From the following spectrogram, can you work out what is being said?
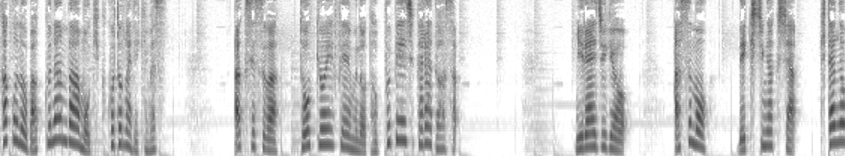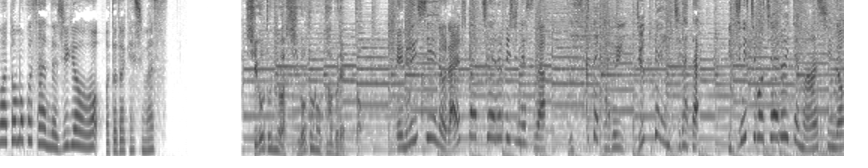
過去のバックナンバーも聞くことができます。アクセスは東京 FM のトップページからどうぞ。未来授業、明日も歴史学者北川智子さんの授業をお届けします。仕事には仕事のタブレット NEC のライフタッチ R ビジネスは薄くて軽い10.1型。1日持ち歩いても安心の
